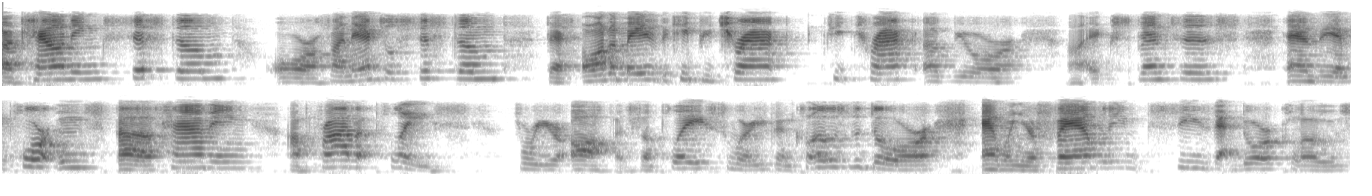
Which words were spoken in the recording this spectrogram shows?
accounting system or a financial system that's automated to keep you track keep track of your uh, expenses and the importance of having a private place for your office, a place where you can close the door, and when your family sees that door closed,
